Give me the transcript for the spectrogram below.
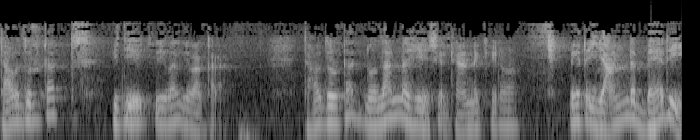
තවදුරටත් විදියේ දේවල් ගෙවක් කරන්න තවදුරටත් නොදන්න හේෂයට යන්න කියනවා මේකට යන්න බැරි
